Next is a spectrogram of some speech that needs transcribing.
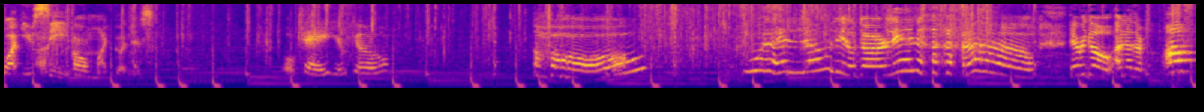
what you see. Oh my goodness. Okay, here we go. Oh. Well, hello, little darling. Here we go. Another off.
